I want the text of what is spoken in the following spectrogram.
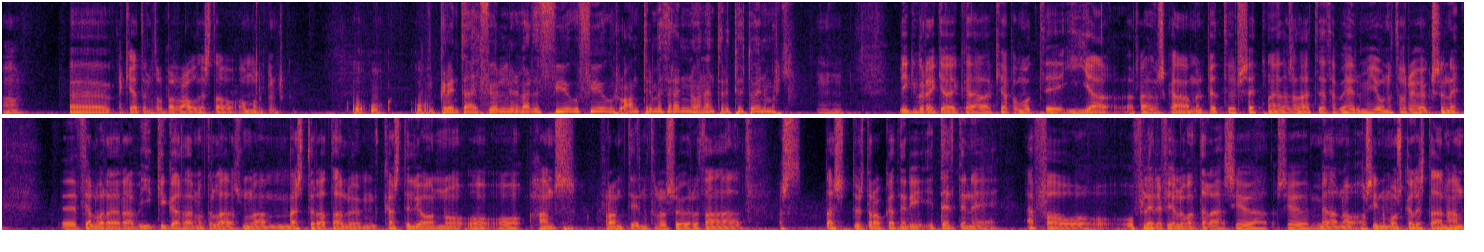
Já, uh, það getur náttúrulega bara ráðist á, á morgun sko. og, og, og greindaði fjölnir verður fjögur fjögur og andri með þrennu og hann endur í 21 marki. Mm Víkingur Reykjavík að keppa móti Ía, ræðum skaga, menn betur setna í þess að þetta þegar við heyrum í Jóni Þóri Haugssoni Þjálfaraðara Víkingar, það er náttúrulega svona mest verið að tala um Castiljón og, og, og hans framtíð, náttúrulega sögur og það að stærstu strákarnir í, í deildinni FA og, og, fleiri félugvandalega séu, séu með hann á, á sínum óskalista en hann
